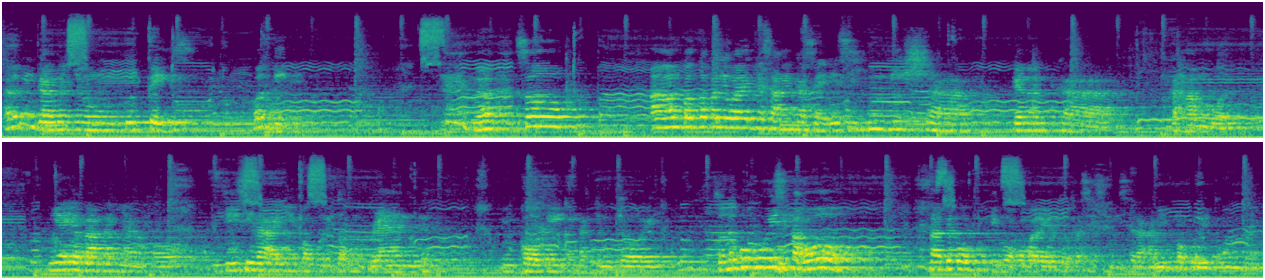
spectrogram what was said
Ano ba yung gamit yung toothpaste? Colgate. No? So, ang pagpapaliwanag niya sa akin kasi is hindi siya ganun ka kahambol. Niyayabangan niya ako. Sisirain yung paborito kong brand, yung Colgate at yung Joy. So nabubuwisit ako. Sabi ko, hindi ko ako marito kasi sinisira kami paborito kong brand.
